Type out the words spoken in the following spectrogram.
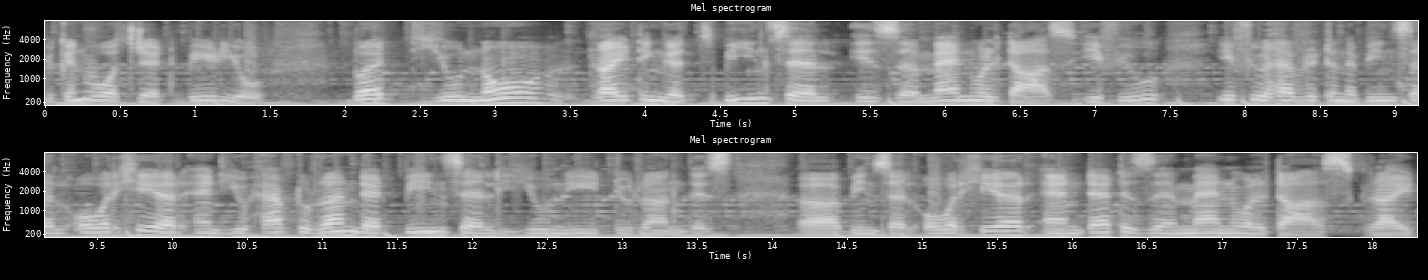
You can watch that video but you know writing a bean shell is a manual task. If you if you have written a bean shell over here and you have to run that bean shell you need to run this uh, bean shell over here and that is a manual task right?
